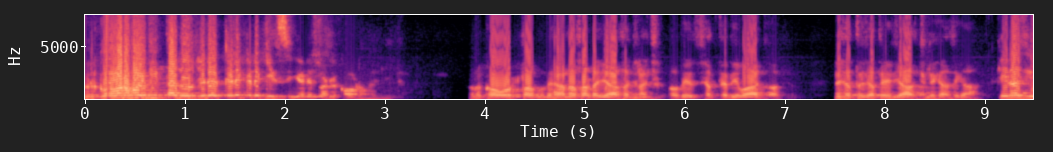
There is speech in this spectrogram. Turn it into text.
ਰਿਕਾਰਡ ਹੋਏ ਗੀਤਾਂ ਦੇ ਜਿਹੜੇ ਕਿਹੜੇ ਕਿਹੜੇ ਗੀਤ ਸੀ ਜਿਹੜੇ ਤੁਹਾਡੇ ਰਿਕਾਰਡ ਹੋਏ ਗੀਤ? ਰਿਕਾਰਡ ਤਾਂ ਲਿਖਿਆ ਨਾ ਸਾਡਾ ਯਾਰ ਸੱਜਣਾ ਉਹਦੀ ਸੱਤੇ ਦੀ ਆਵਾਜ਼ ਨੇ ਸੱਤੇ ਜਤੇ ਯਾਦ ਚ ਲਿਖਿਆ ਸੀਗਾ। ਕਿਹੜਾ ਸੀ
